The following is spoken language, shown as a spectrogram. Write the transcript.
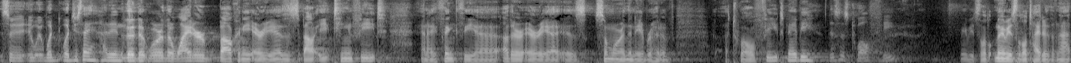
So it- what, what'd you say? I didn't. The, the, where the wider balcony area is, is about 18 feet, and I think the uh, other area is somewhere in the neighborhood of uh, 12 feet, maybe. This is 12 feet? Maybe it's a little. Maybe it's a little tighter than that.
